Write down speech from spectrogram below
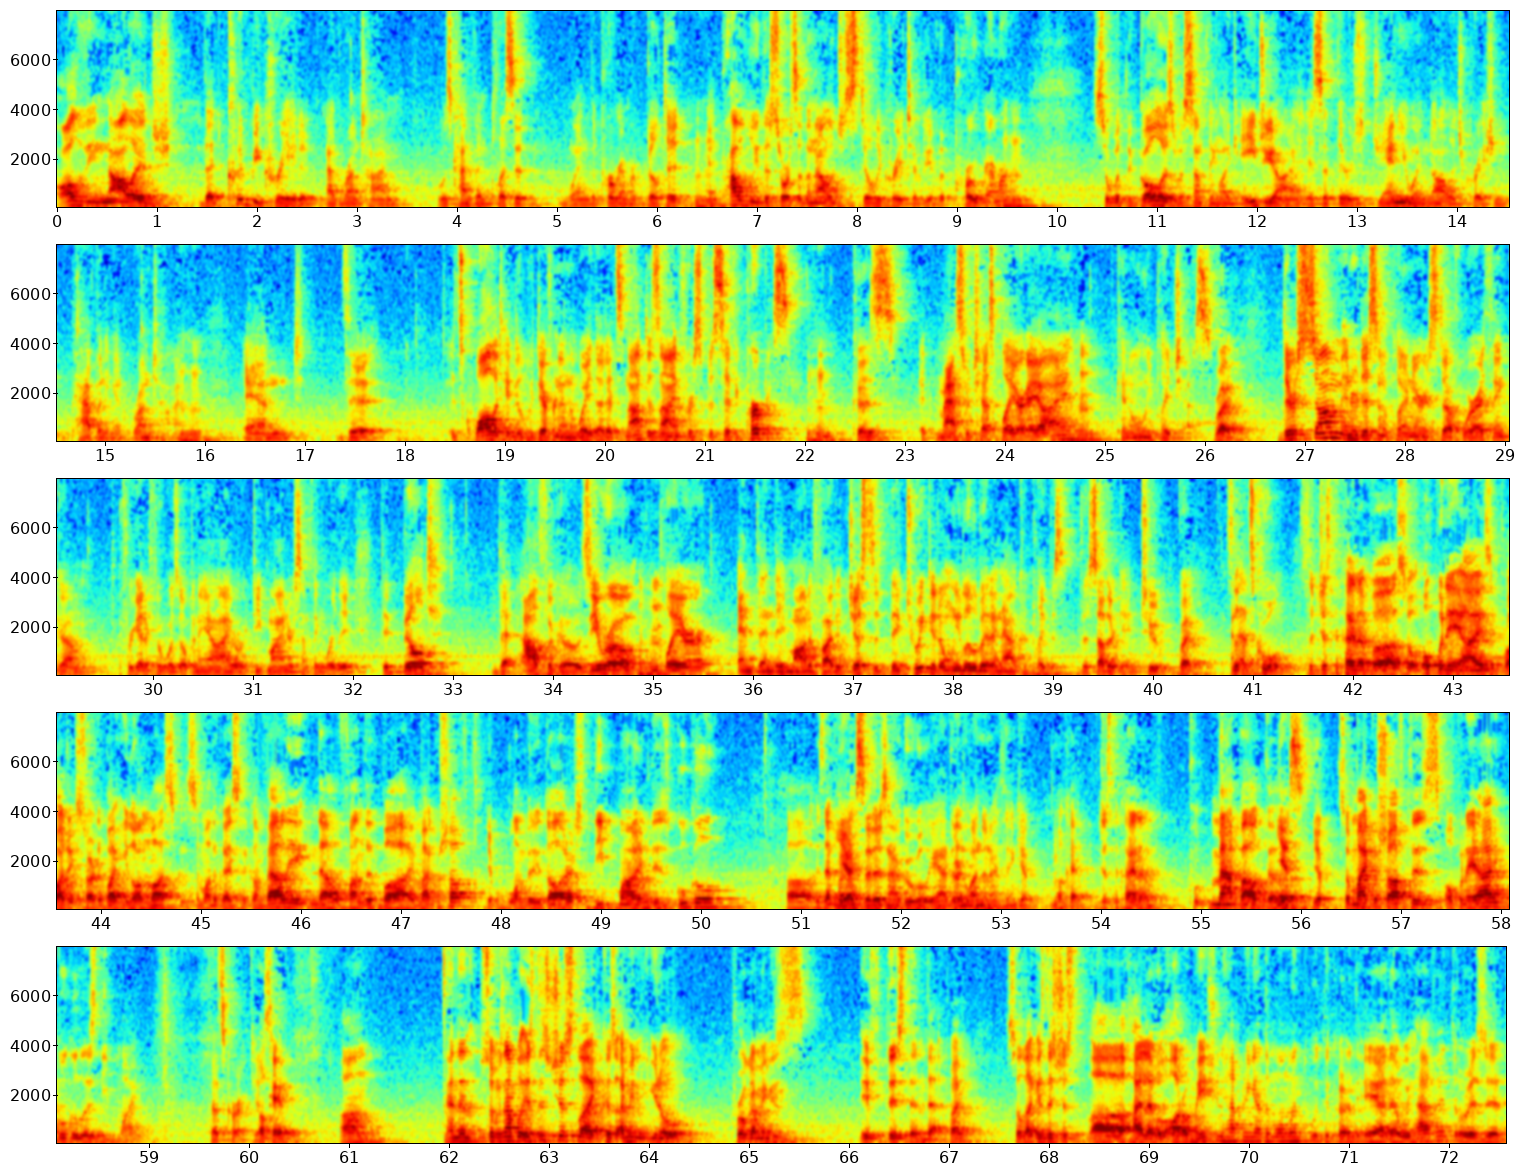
all of the knowledge that could be created at runtime was kind of implicit when the programmer built it, Mhm. and probably the source of the knowledge is still the creativity of the programmer. Mhm. So what the goal is with something like AGI is that there's genuine knowledge creation happening at runtime, Mhm. and the it's qualitatively different in the way that it's not designed for a specific purpose. Because a master chess player AI Mhm. can only play chess. Right. There's some interdisciplinary stuff where I think um, I forget if it was OpenAI or DeepMind or something where they, they built the AlphaGo 0 Mhm. player and then they modified it just they tweaked it only a little bit and now it could play this this other game too. Right. And So- that's cool. So just the kind of uh, so OpenAI is a project started by Elon Musk and some other guys in Silicon Valley, now funded by Microsoft. Yep. One billion dollars. DeepMind is Google. Uh, is that correct? Yes, it is now Google. Yeah, they're in London, I think. Yep. Mhm. Okay. Just to kind of map out the. yes. Yep. So Microsoft is OpenAI. Google is DeepMind. That's correct. Yes. Okay. Um, and then, so for example, is this just like, because I mean, you know, programming is if this then that, right? So like, is this just uh, high level automation happening at the moment with the current AI that we have it, or is it?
